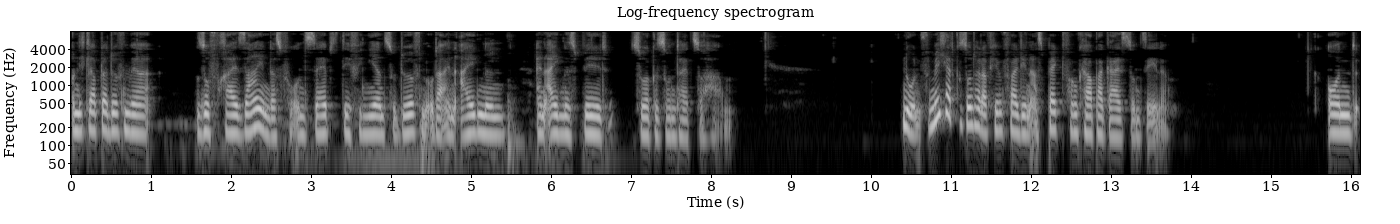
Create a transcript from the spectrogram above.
Und ich glaube, da dürfen wir so frei sein, das für uns selbst definieren zu dürfen oder einen eigenen, ein eigenes Bild zur Gesundheit zu haben. Nun, für mich hat Gesundheit auf jeden Fall den Aspekt von Körper, Geist und Seele. Und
